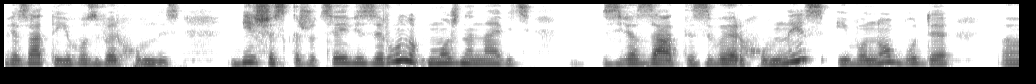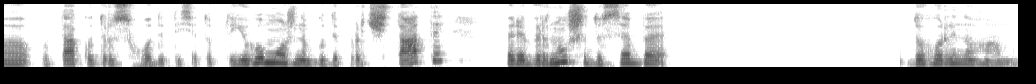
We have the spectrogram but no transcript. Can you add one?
в'язати його зверху вниз. Більше скажу, цей візерунок можна навіть зв'язати зверху вниз, і воно буде е, отак от розходитися. Тобто його можна буде прочитати, перевернувши до себе догори ногами.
